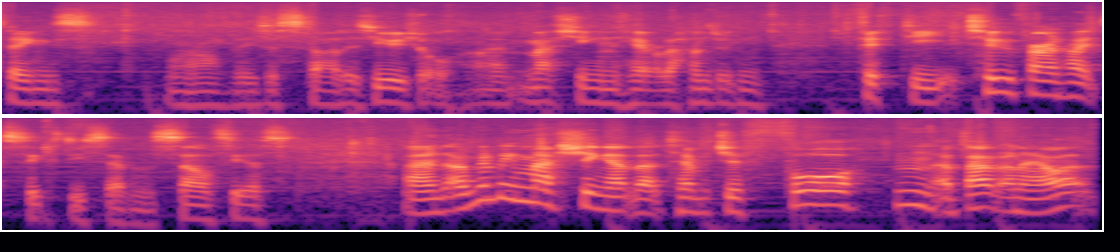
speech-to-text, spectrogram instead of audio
things, well, they just start as usual. I'm mashing in here at 152 Fahrenheit, 67 Celsius. And I'm going to be mashing at that temperature for hmm, about an hour.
